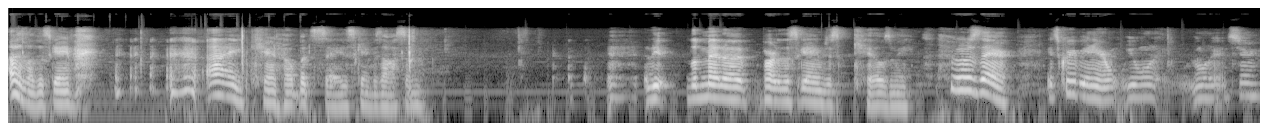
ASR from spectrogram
I love this game. I can't help but say this game is awesome. the the meta part of this game just kills me. Who's there? It's creepy in here. You want you want to answer?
